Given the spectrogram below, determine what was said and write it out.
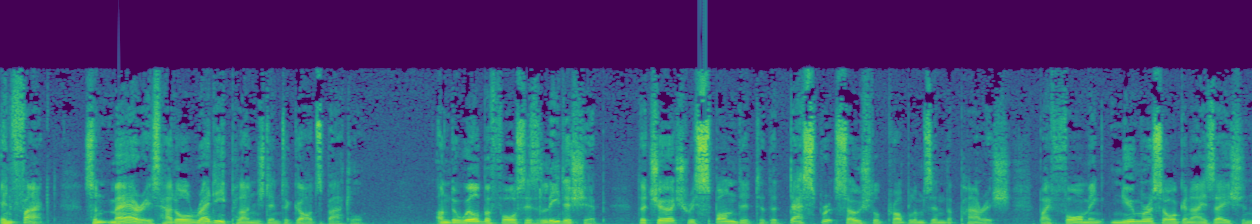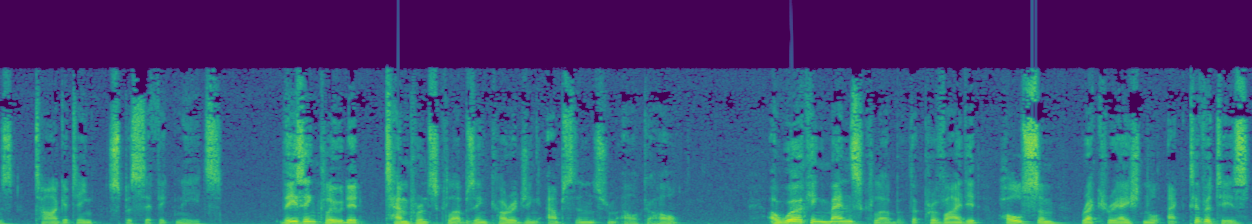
In fact, St. Mary's had already plunged into God's battle. Under Wilberforce's leadership, the church responded to the desperate social problems in the parish by forming numerous organizations targeting specific needs. These included temperance clubs encouraging abstinence from alcohol, a working men's club that provided wholesome recreational activities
